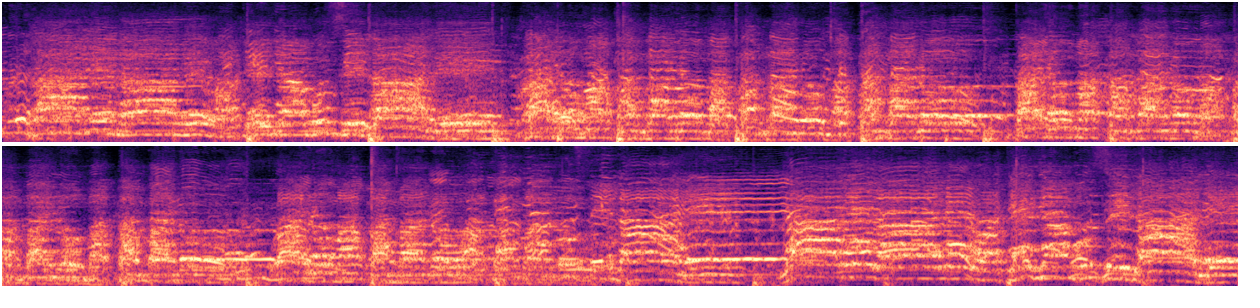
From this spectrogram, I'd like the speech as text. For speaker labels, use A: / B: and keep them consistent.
A: Tulale nawe Wakenya musilale, bado
B: mapambano,
A: mapambano, mapambano, bado mapambano, mapambano, mapambano, bado mapambano, mapambano musilale, lale lale
B: Wakenya musilale.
